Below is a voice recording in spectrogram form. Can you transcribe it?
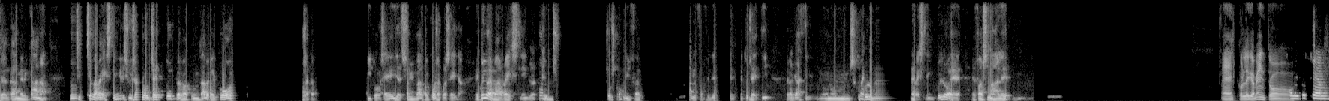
realtà americana, dove si diceva wrestling e si usava l'oggetto per raccontare qualcosa, capito? La sedia, si arrivava qualcosa con la sedia. E quello era wrestling. Lo scopo di far, di far vedere questi oggetti, ragazzi, non, non, secondo me quello non è wrestling, quello è, è farsi male. Eh, il collegamento Come possiamo-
